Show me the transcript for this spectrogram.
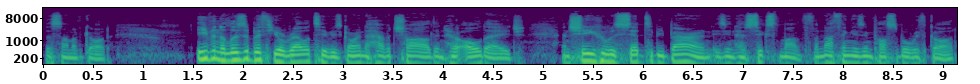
the Son of God. Even Elizabeth, your relative, is going to have a child in her old age, and she who was said to be barren is in her sixth month, for nothing is impossible with God.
